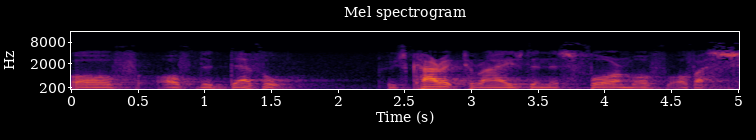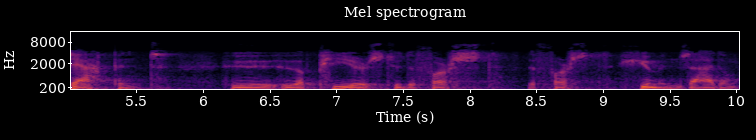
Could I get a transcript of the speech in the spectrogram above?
of, of the devil. who's characterized in this form of, of a serpent who, who appears to the first, the first humans, Adam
